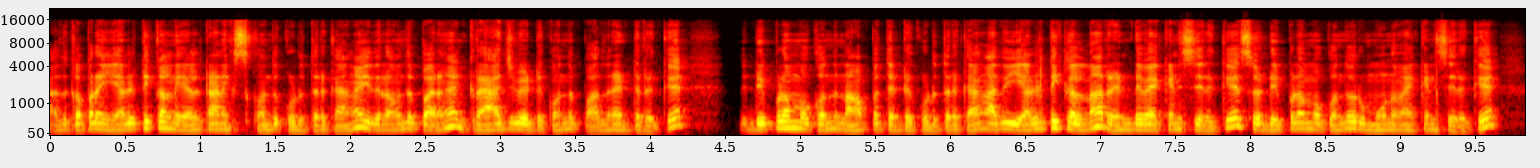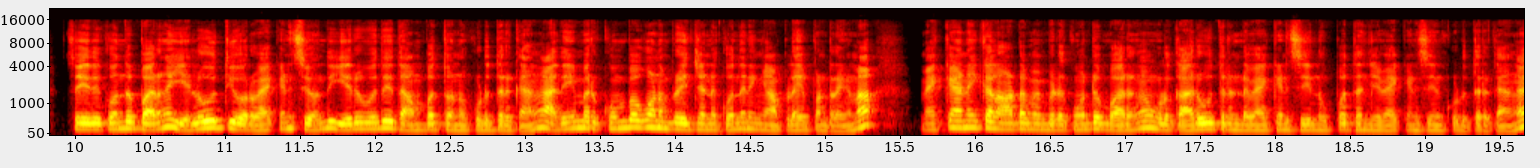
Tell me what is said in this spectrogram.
அதுக்கப்புறம் எலக்ட்ரிக்கல் எலக்ட்ரானிக்ஸ்க்கு வந்து கொடுத்துருக்காங்க. இதில் வந்து பாருங்கள் கிராஜுவேட்டுக்கு வந்து பதினெட்டு இருக்குது டிப்ளமோக்கு வந்து நாற்பத்தெட்டு கொடுத்துருக்காங்க. அது எலக்ட்ரிக்கல்னால் ரெண்டு வேகன்சி இருக்குது ஸோ டிப்ளமோக்கு வந்து ஒரு மூணு வேகன்சி இருக்குது ஸோ இதுக்கு வந்து பாருங்கள் எழுபத்தி ஒரு வேகன்சி வந்து இருபது இது ஐம்பத்தொன்று கொடுத்துருக்காங்க. அதே மாதிரி கும்பகோணம் ரீஜனுக்கு வந்து நீங்கள் அப்ளை பண்ணுறீங்கன்னா மெக்கானிக்கல் ஆட்டோமொபைலுக்கு மட்டும் பாருங்கள் உங்களுக்கு அறுபத்தி ரெண்டு வேகன்சி முப்பத்தஞ்சு வேகன்சின்னு கொடுத்துருக்காங்க.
